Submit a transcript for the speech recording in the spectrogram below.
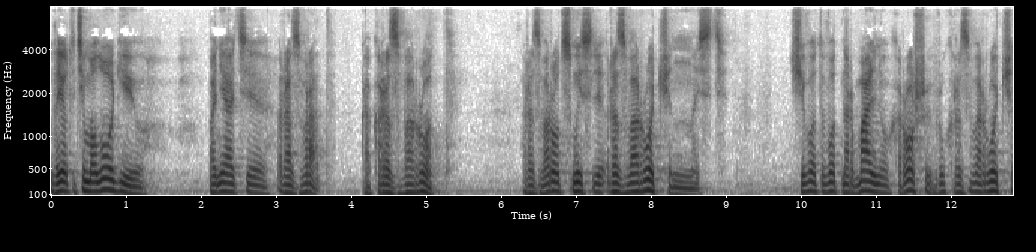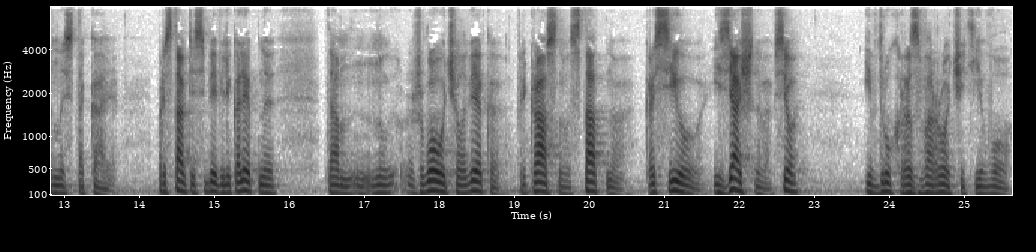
дает этимологию понятия разврат, как разворот. Разворот в смысле развороченность. Чего-то вот нормального, хорошего, вдруг развороченность такая. Представьте себе великолепную там, ну, живого человека, прекрасного, статного, красивого, изящного, все, и вдруг разворочить его.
